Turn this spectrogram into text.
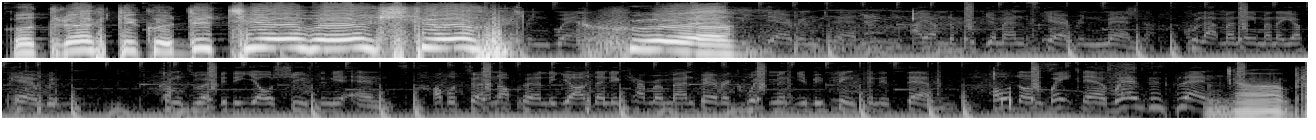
Kontrakty, kondycje, maestro. Ua. Dobra.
